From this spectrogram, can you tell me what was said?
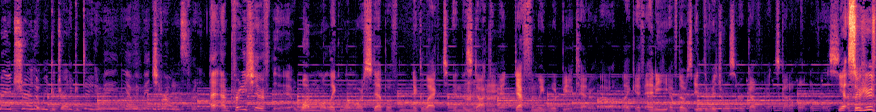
made sure that we could try to contain it. yeah, we made sure. I, I'm pretty sure if the, one more like one more step of neglect in this Mhm. document definitely would be a Keter though. Like if any of those individuals or governments got a hold of this. Yeah, so here's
